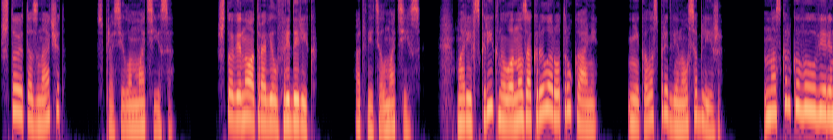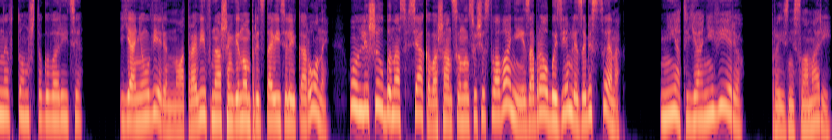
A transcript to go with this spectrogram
«Что это значит?» — спросил он Матисса. «Что вино отравил Фредерик», — ответил Матис. Мари вскрикнула, но закрыла рот руками. Николас придвинулся ближе. «Насколько вы уверены в том, что говорите?» «Я не уверен, но отравив нашим вином представителей короны, он лишил бы нас всякого шанса на существование и забрал бы земли за бесценок». «Нет, я не верю», — произнесла Мари.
